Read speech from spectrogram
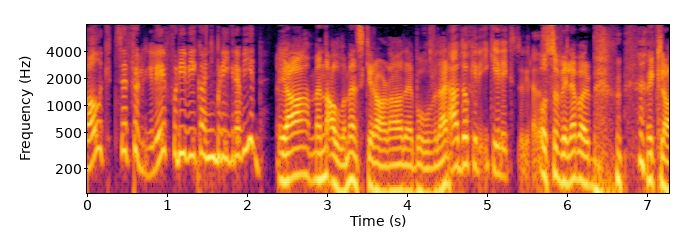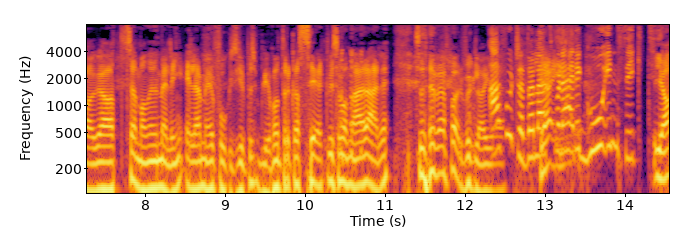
valgt, selvfølgelig, fordi vi kan bli gravid. ja, men alle mennesker har da det behovet der. Ja, dere ikke i like stor grad. Og så vil jeg bare beklage at sender man inn en melding eller er med i fokusgruppe, så blir man trakassert hvis man er ærlig. Så det vil jeg bare beklage. Jeg fortsetter å lese, for det her er god innsikt. Ja,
